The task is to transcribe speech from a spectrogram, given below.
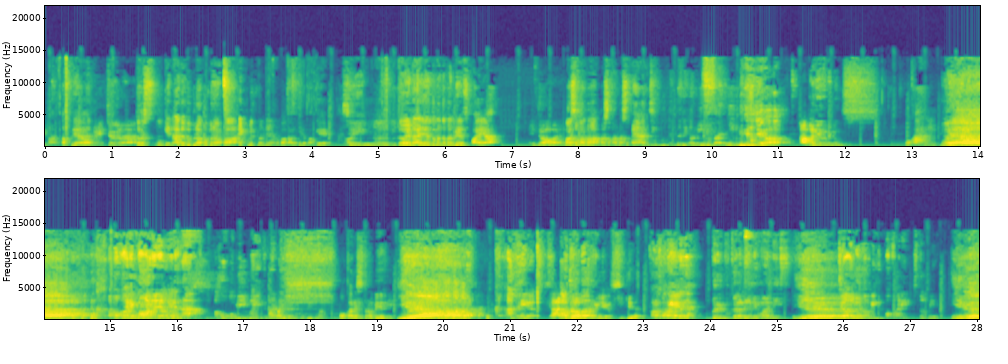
mantap ya Enjoy lah. terus mungkin ada beberapa beberapa equipment yang bakal kita pakai Oh, sih iya. doain aja teman-teman biar supaya Enjoy. masukan masukan masuk eh anjing gue tadi nggak minum anjing Apa nih lu minum? pokari Iya. Apa kali kok warnanya merah? Aku kok bima itu. apa itu pokari strawberry Iya. Aneh ya. Ada baru ya. iya Kalau Oke. katanya berbuka dengan yang manis. iya Jangan lupa minum Pokari strawberry. iya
